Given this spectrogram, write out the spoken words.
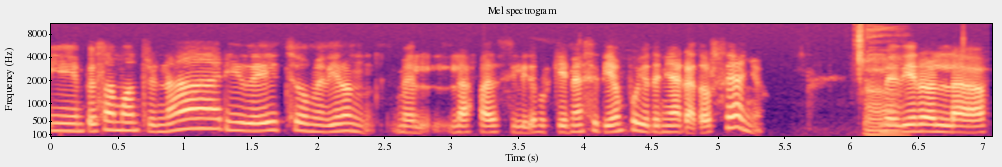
Y empezamos a entrenar y de hecho me dieron la facilidad, porque en ese tiempo yo tenía 14 años. Me ah. dieron la,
